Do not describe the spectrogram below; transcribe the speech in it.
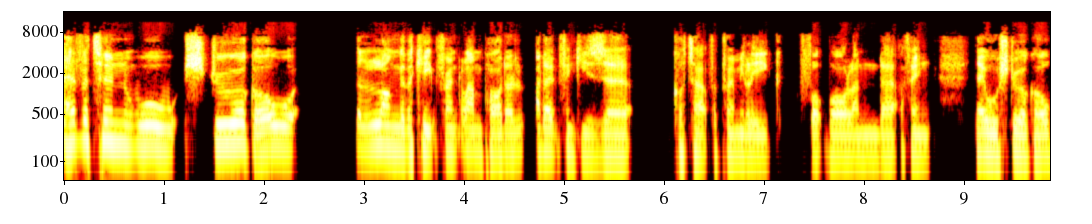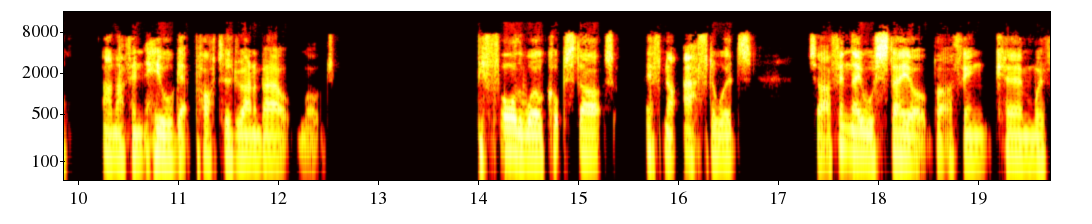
Everton will struggle the longer they keep Frank Lampard, I, I don't think he's uh, cut out for Premier League football, and uh, I think they will struggle, and I think he will get potted around about well, before the World Cup starts, if not afterwards. So I think they will stay up, but I think um, with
